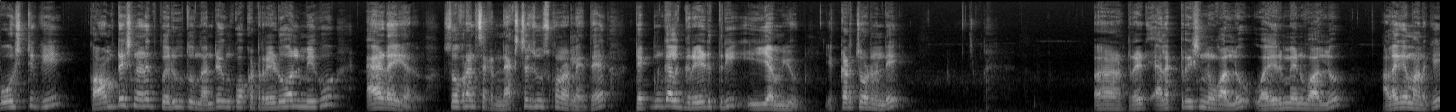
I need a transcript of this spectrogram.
పోస్ట్కి కాంపిటీషన్ అనేది పెరుగుతుంది. అంటే ఇంకొక ట్రేడ్ వాళ్ళు మీకు యాడ్ అయ్యారు. సో ఫ్రెండ్స్ ఇక్కడ నెక్స్ట్ చూసుకున్నట్లయితే టెక్నికల్ గ్రేడ్ త్రీ ఈఎంయు. ఇక్కడ చూడండి. ట్రేడ్ ఎలక్ట్రీషియన్ వాళ్ళు వైర్మెన్ వాళ్ళు అలాగే మనకి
